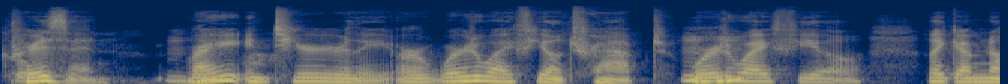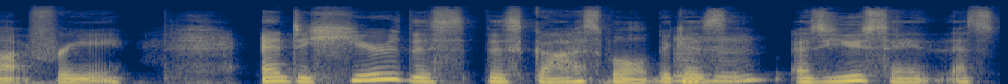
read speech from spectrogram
Cool. prison, Mhm. right? Interiorly, or where do I feel trapped? Where do Mhm. I feel like I'm not free? And to hear this this gospel, because Mhm. as you say, that's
